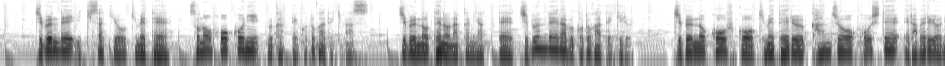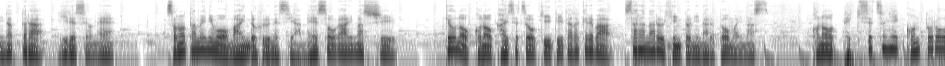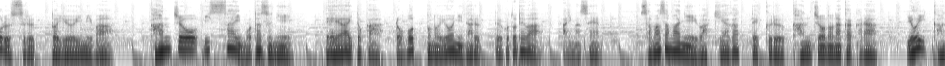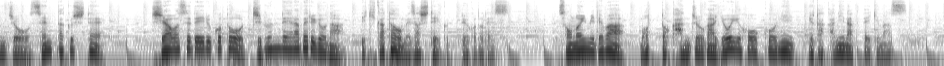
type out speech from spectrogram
自分で行き先を決めてその方向に向かっていくことができます。自分の手の中にあって自分で選ぶことができる。自分の幸福を決めている感情をこうして選べるようになったらいいですよね。そのためにもマインドフルネスや瞑想がありますし今日のこの解説を聞いていただければさらなるヒントになると思います。この適切にコントロールするという意味は感情を一切持たずに AI とかロボットのようになるということではありません。様々に湧き上がってくる感情の中から良い感情を選択して幸せでいることを自分で選べるような生き方を目指していくということです。その意味ではもっと感情が良い方向に豊かになっていきます。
